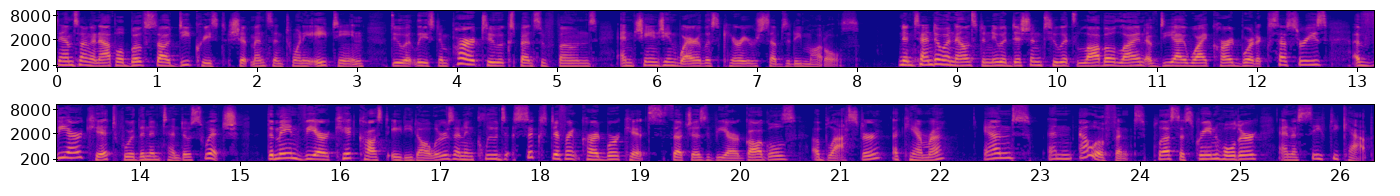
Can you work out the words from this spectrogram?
Samsung and Apple both saw decreased shipments in 2018, due at least in part to expensive phones and changing wireless carrier subsidy models. Nintendo announced a new addition to its Labo line of DIY cardboard accessories, a VR kit for the Nintendo Switch. The main VR kit cost $80 and includes six different cardboard kits, such as VR goggles, a blaster, a camera, and an elephant, plus a screen holder and a safety cap.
